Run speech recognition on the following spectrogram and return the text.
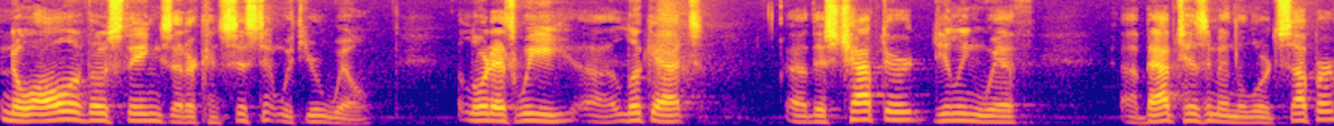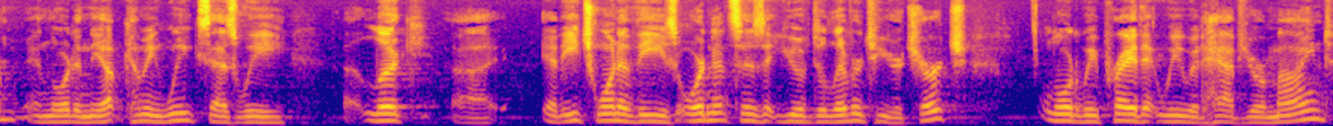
know all of those things that are consistent with your will. Lord, as we uh, look at uh, this chapter dealing with uh, baptism and the Lord's Supper, and Lord, in the upcoming weeks, as we uh, look uh, at each one of these ordinances that you have delivered to your church, Lord, we pray that we would have your mind,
